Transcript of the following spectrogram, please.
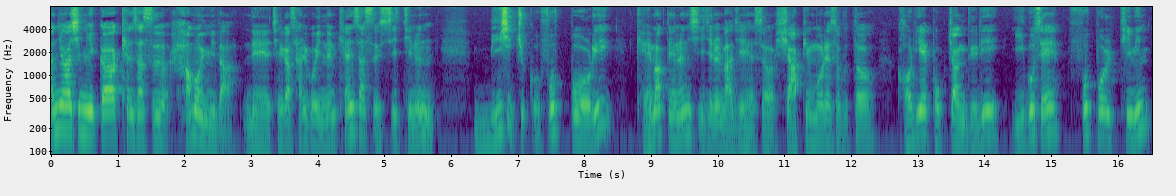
안녕하십니까 캔사스 하모입니다. 네, 제가 살고 있는 캔사스 시티는 미식축구 풋볼이 개막되는 시즌을 맞이해서 쇼핑몰에서부터 거리의 복장들이 이곳의 풋볼 팀인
